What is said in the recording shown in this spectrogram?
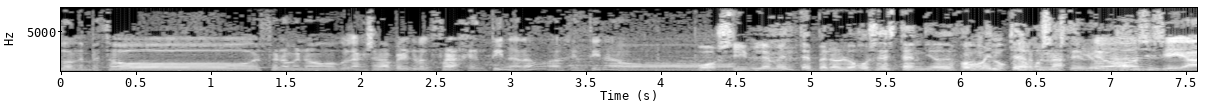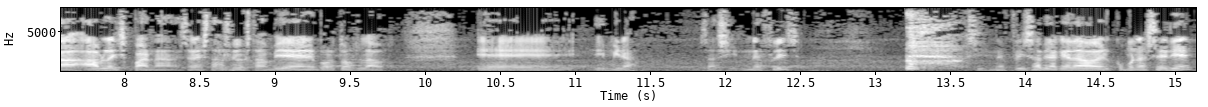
donde empezó el fenómeno la casa de papel creo que fue Argentina, ¿no? Argentina o... posiblemente, pero luego se extendió de forma Luego- luego se internacional. extendió, sí, sí, a habla hispana, en Estados Unidos también, por todos lados. Eh, y mira, o sea, sin Netflix, sí, Netflix había quedado como una serie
